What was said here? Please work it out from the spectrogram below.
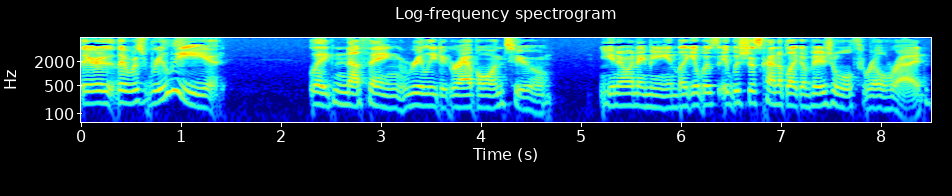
there there was really like nothing really to grab onto. You know what i mean? Like it was it was just kind of like a visual thrill ride.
